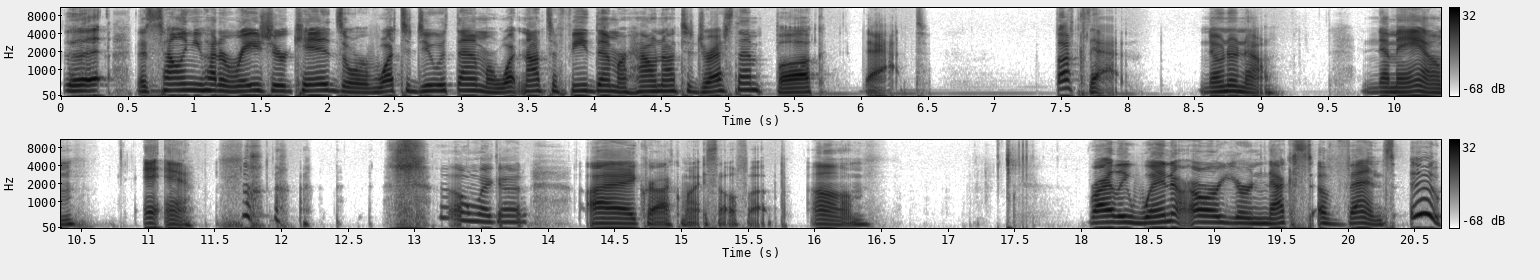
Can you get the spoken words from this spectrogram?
that's telling you how to raise your kids or what to do with them or what not to feed them or how not to dress them, fuck that. Fuck that. No, no, no. No, ma'am. Uh-uh. oh my god. I crack myself up. Um Riley, when are your next events? Ooh,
